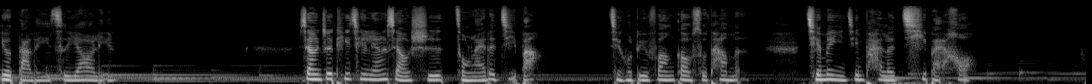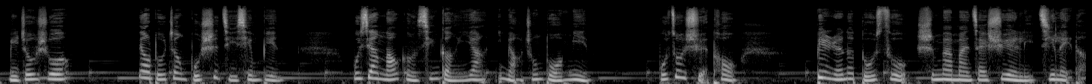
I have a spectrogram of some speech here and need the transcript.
又打了一次幺二零，想着提前两小时总来得及吧。结果对方告诉他们，前面已经排了七百号。米粥说，尿毒症不是急性病，不像脑梗、心梗一样一秒钟夺命，不做血透，病人的毒素是慢慢在血液里积累的，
